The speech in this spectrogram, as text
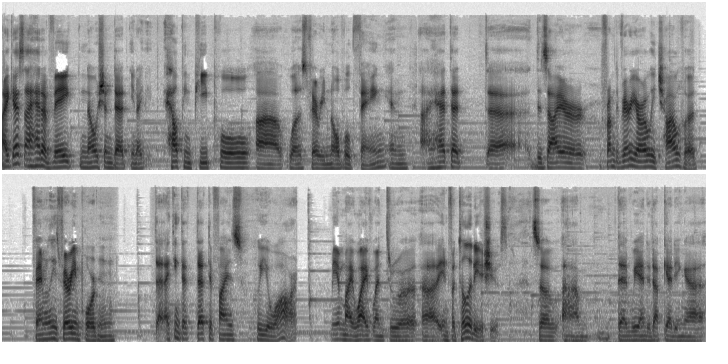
I guess I had a vague notion that you know helping people uh, was a very noble thing, and I had that uh, desire from the very early childhood. Family is very important. I think that that defines who you are. Me and my wife went through uh, infertility issues, so um, that we ended up getting uh,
